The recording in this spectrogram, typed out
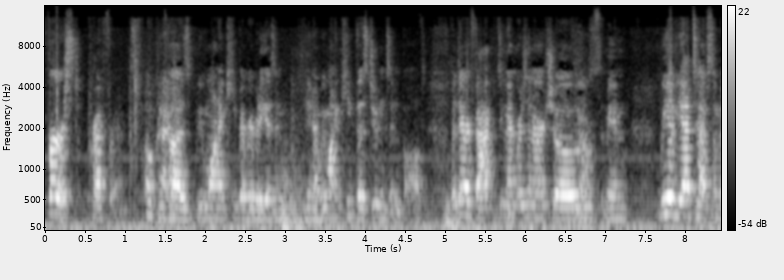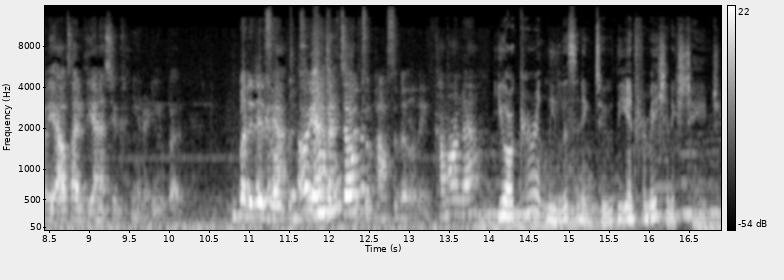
first preference. Okay. Because we want to keep everybody as in, you know, we want to keep the students involved. But there are faculty members in our shows. Yeah. I mean, we have yet to have somebody outside of the NSU community, but But it It is open. happen. Oh, yeah, but it's open. It's a possibility. come on down. You are currently listening to The Information Exchange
